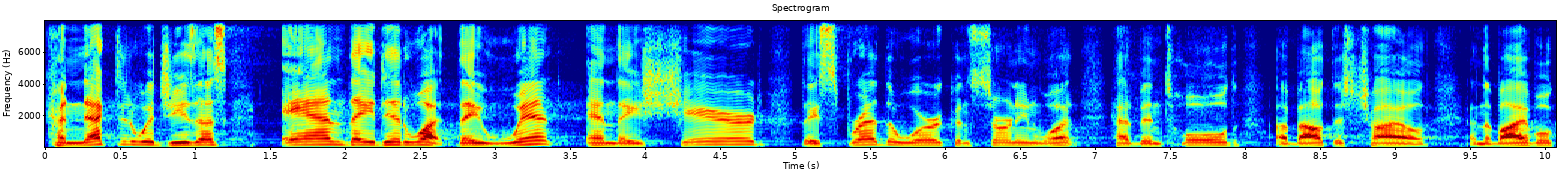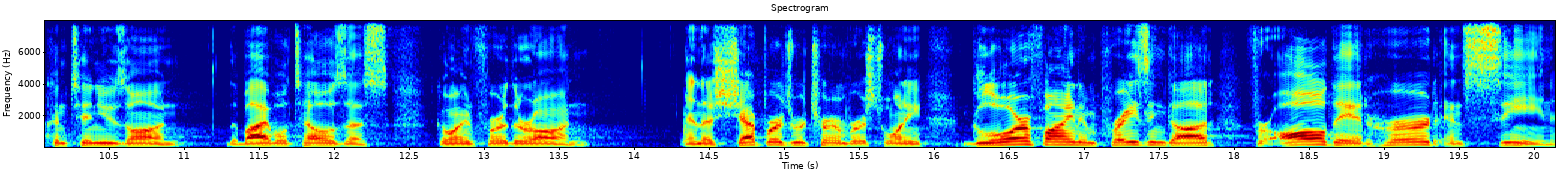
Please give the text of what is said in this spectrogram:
connected with Jesus, and they did what? They went and they shared, they spread the word concerning what had been told about this child. And the Bible continues on. The Bible tells us, going further on, and the shepherds returned, verse 20, glorifying and praising God for all they had heard and seen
